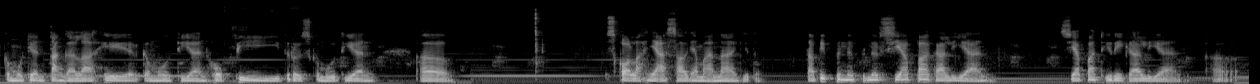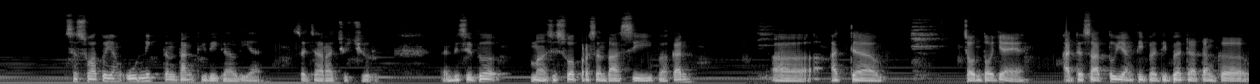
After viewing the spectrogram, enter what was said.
kemudian tanggal lahir, kemudian hobi, terus kemudian uh, sekolahnya asalnya mana gitu. Tapi benar-benar siapa kalian, siapa diri kalian, uh, sesuatu yang unik tentang diri kalian secara jujur. Dan di situ mahasiswa presentasi bahkan uh, ada contohnya ya ada satu yang tiba-tiba datang ke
